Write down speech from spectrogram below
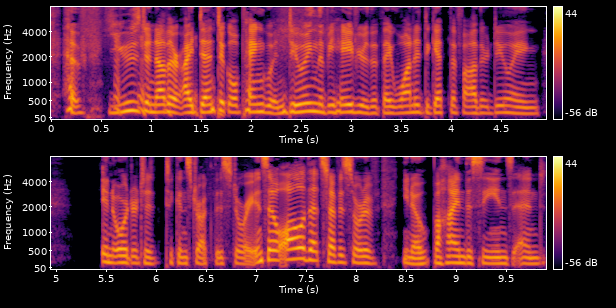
have used another identical penguin doing the behavior that they wanted to get the father doing in order to to construct this story. And so all of that stuff is sort of, you know, behind the scenes and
